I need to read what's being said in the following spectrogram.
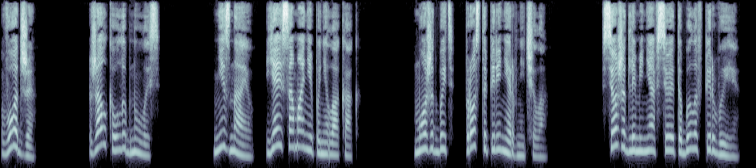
Вот же. Жалко улыбнулась. Не знаю, я и сама не поняла как. Может быть, просто перенервничала. Все же для меня все это было впервые.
